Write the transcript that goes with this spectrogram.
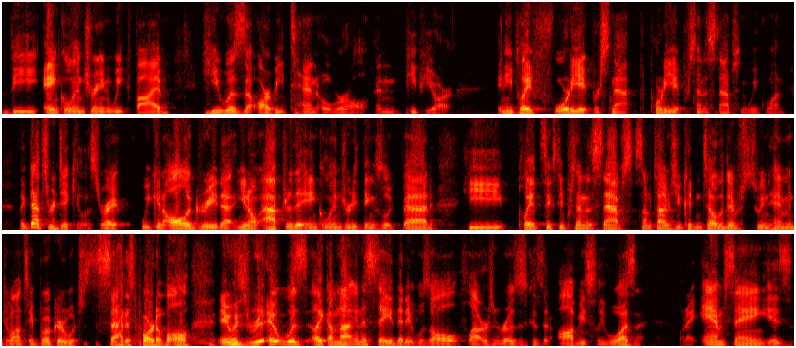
the ankle injury in week five, he was the RB 10 overall in PPR. And he played 48%, 48% of snaps in week one. Like that's ridiculous, right? We can all agree that, you know, after the ankle injury, things look bad. He played 60% of the snaps. Sometimes you couldn't tell the difference between him and Devontae Booker, which is the saddest part of all. It was, re- it was like, I'm not going to say that it was all flowers and roses because it obviously wasn't. What I am saying is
